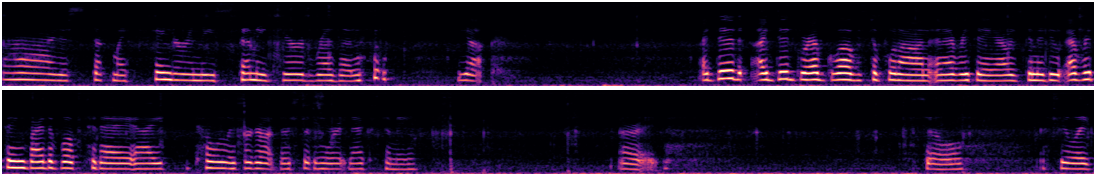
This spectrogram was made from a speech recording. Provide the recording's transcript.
Ah, I just stuck my finger in the semi-cured resin. Yuck. I did I did grab gloves to put on and everything. I was going to do everything by the book today and I totally forgot they're sitting right next to me. Alright. So, I feel like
